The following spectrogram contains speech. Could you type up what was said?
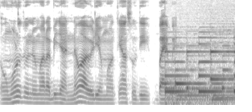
તો હું મળું તમને મારા બીજા નવા વિડીયોમાં ત્યાં સુધી. બાય બાય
